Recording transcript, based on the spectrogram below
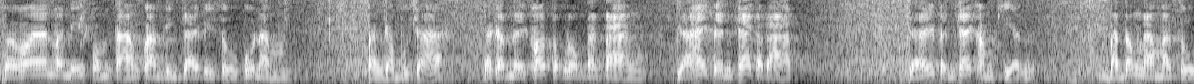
เพราะฉะนั้นวันนี้ผมถามความจริงใจไปสู่ผู้นำฝั่งกัมพูชานะครับในข้อตกลงต่างๆ อย่าให้เป็นแค่กระดาษ อย่าให้เป็นแค่คำเขียน มันต้องนำมาสู่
